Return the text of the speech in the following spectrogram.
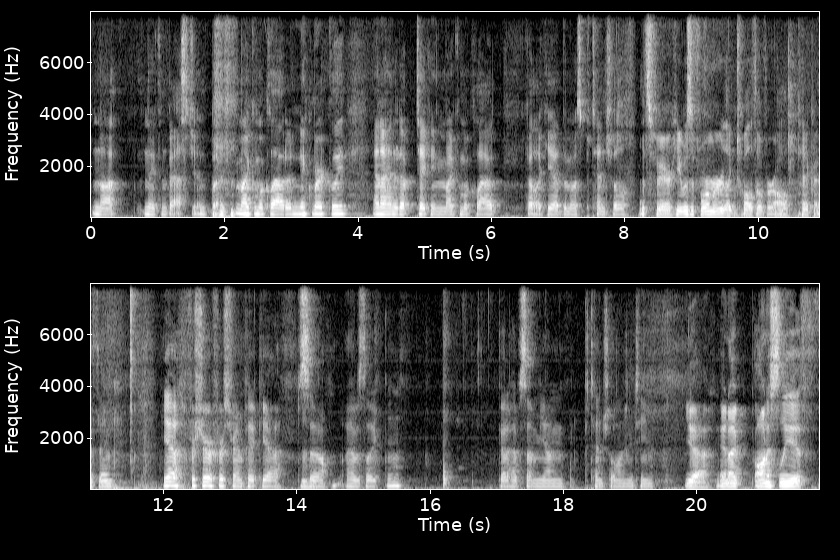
not Nathan Bastian, but Michael McLeod and Nick Merkley. And I ended up taking Michael McLeod felt like he had the most potential. That's fair. He was a former like 12th overall pick, I think. Yeah, for sure, first round pick. Yeah, Mm-hmm. so I was like, hmm, gotta have some young potential on your team. Yeah, and I honestly, if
